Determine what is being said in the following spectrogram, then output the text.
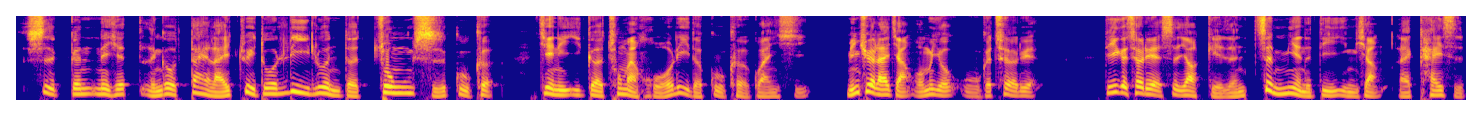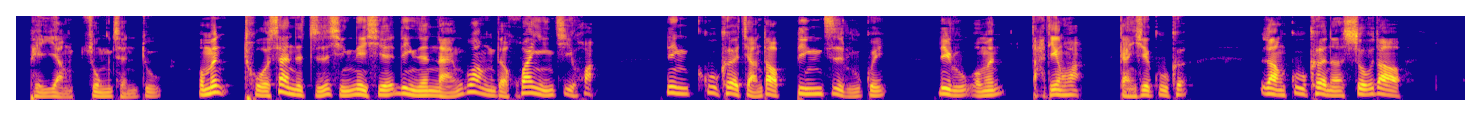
是跟那些能够带来最多利润的忠实顾客建立一个充满活力的顾客关系。明确来讲，我们有五个策略。第一个策略是要给人正面的第一印象，来开始培养忠诚度。我们妥善的执行那些令人难忘的欢迎计划，令顾客讲到宾至如归。例如，我们打电话感谢顾客，让顾客呢收到。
